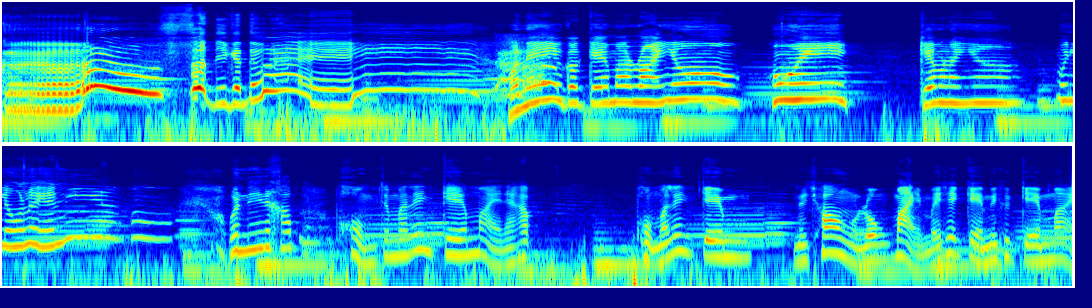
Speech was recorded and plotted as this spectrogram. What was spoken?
กรูสวัสดีกันด้วย วันนี้อยู่กับเกมอะไรอะโอ้ยเกมอะไรอะไม่รู้เลยอะเนี่ยวันนี้นะครับ ผมจะมาเล่นเกมใหม่นะครับ ผมมาเล่นเกมในช่องลงใหม่ ไม่ใช่เกมนี่คือเกมใหม่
